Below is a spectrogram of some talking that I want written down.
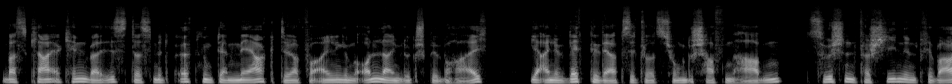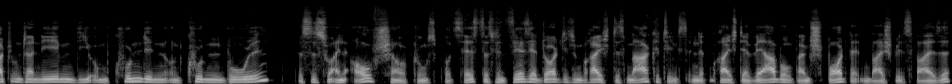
was klar erkennbar ist, dass mit Öffnung der Märkte, vor allen Dingen im Online-Glücksspielbereich, wir eine Wettbewerbssituation geschaffen haben, zwischen verschiedenen Privatunternehmen, die um Kundinnen und Kunden buhlen. Das ist so ein Aufschaukelungsprozess. Das wird sehr, sehr deutlich im Bereich des Marketings, im Bereich der Werbung, beim Sportwetten beispielsweise.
